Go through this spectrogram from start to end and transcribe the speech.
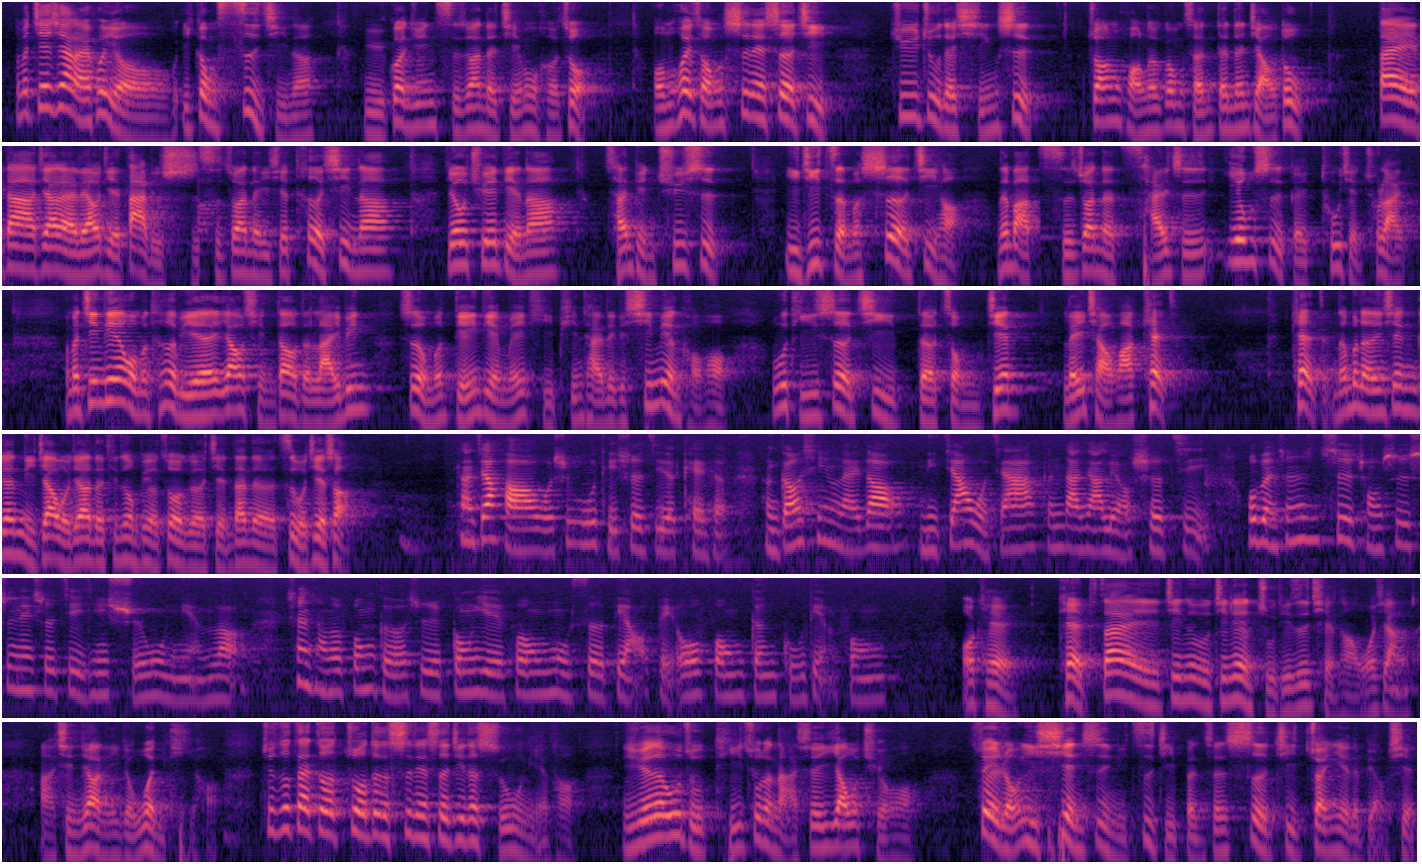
那么接下来会有一共四集呢。与冠军瓷砖的节目合作，我们会从室内设计、居住的形式、装潢的工程等等角度，带大家来了解大理石瓷砖的一些特性啊、优缺点啊、产品趋势，以及怎么设计哈，能把瓷砖的材质优势给凸显出来。那么今天我们特别邀请到的来宾，是我们点一点媒体平台的一个新面孔哈，屋提设计的总监雷巧华 Kate。Kate，能不能先跟你家我家的听众朋友做个简单的自我介绍？大家好，我是屋体设计的 Kate，很高兴来到你家我家跟大家聊设计。我本身是从事室内设计已经十五年了，擅长的风格是工业风、木色调、北欧风跟古典风。OK，Kate，在进入今天的主题之前哈，我想啊请教你一个问题哈，就是在做做这个室内设计的十五年哈，你觉得屋主提出了哪些要求哦？最容易限制你自己本身设计专业的表现，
